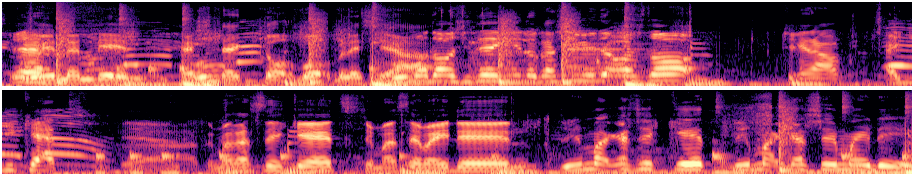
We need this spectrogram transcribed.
Yeah. Wayne dan Din. Hashtag Tok Bok Malaysia. Cuma tahu sini lagi lokasi video Mas Tok. Check it out. IG Cats. Yeah. Terima kasih Kate Terima kasih Maiden Terima kasih Kate, terima kasih Maiden.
